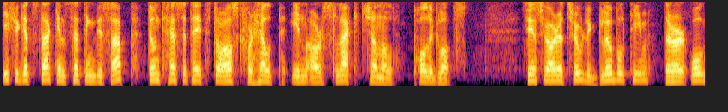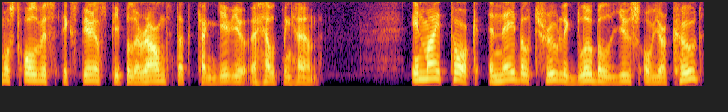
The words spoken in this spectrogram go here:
If you get stuck in setting this up, don't hesitate to ask for help in our Slack channel, Polyglots. Since we are a truly global team, there are almost always experienced people around that can give you a helping hand. In my talk, Enable Truly Global Use of Your Code,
